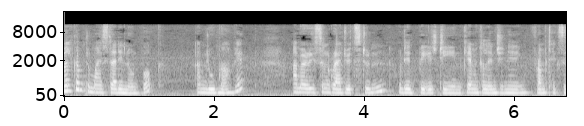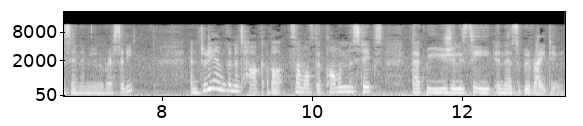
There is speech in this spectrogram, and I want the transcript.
Welcome to my study notebook. I'm Lou Ahmed. I'm a recent graduate student who did PhD in chemical engineering from Texas A&M University. And today I'm going to talk about some of the common mistakes that we usually see in SOP writing.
